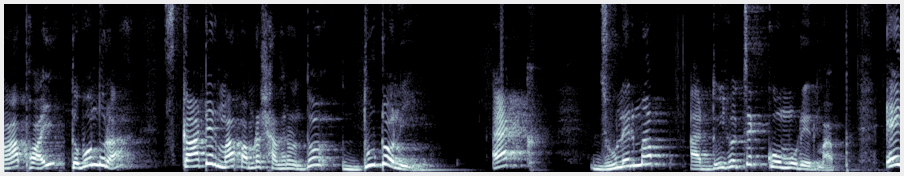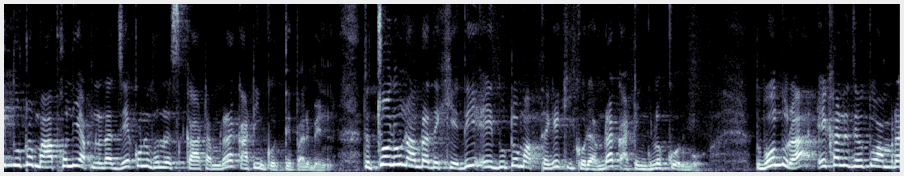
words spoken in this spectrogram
মাপ হয়, তো বন্ধুরা, স্কার্টের মাপ আমরা সাধারণত দুটো নিই। এক ঝুলের মাপ আর দুই হচ্ছে কোমরের মাপ। এই দুটো মাপ হলেই আপনারা যে কোনো ধরনের স্কার্ট আমরা কাটিং করতে পারবেন। তো চলুন আমরা দেখিয়ে দিই এই দুটো মাপ থেকে কি করে আমরা কাটিংগুলো করব। তো বন্ধুরা, এখানে যেহেতু আমরা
